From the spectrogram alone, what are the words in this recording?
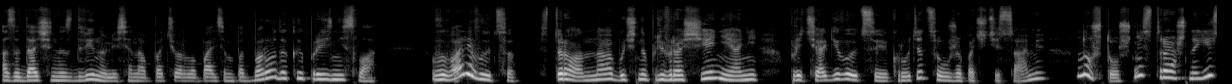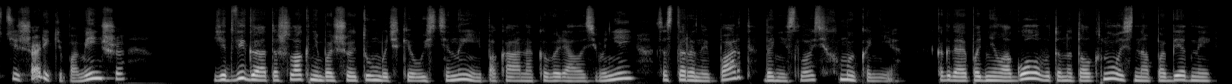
озадаченно сдвинулись, она потерла пальцем подбородок и произнесла. «Вываливаются? Странно, обычно при вращении они притягиваются и крутятся уже почти сами. Ну что ж, не страшно, есть и шарики поменьше. Едвига отошла к небольшой тумбочке у стены, и пока она ковырялась в ней, со стороны парт донеслось хмыканье. Когда я подняла голову, то натолкнулась на победный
